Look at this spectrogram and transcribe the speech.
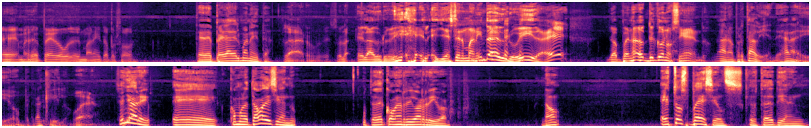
eh, me despego, hermanita, por favor. Te despega de hermanita. Claro, eso la, druida. Ella es hermanita de druida, ¿eh? Yo apenas lo estoy conociendo. No, no, pero está bien, déjala ahí, hombre, tranquilo. Bueno, Señores, eh, como le estaba diciendo, ustedes cogen río arriba, ¿no? Estos vessels que ustedes tienen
